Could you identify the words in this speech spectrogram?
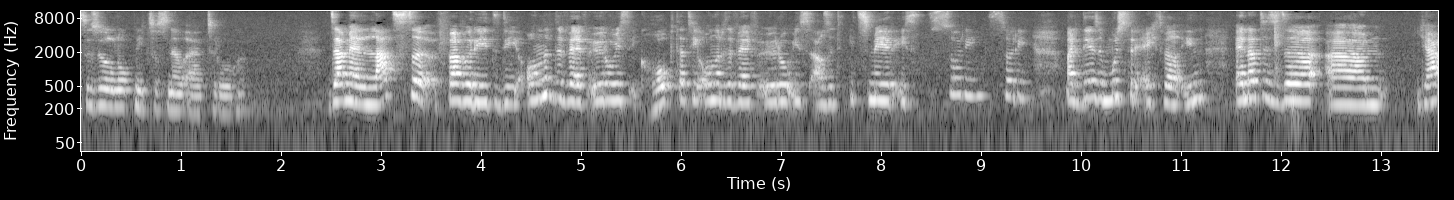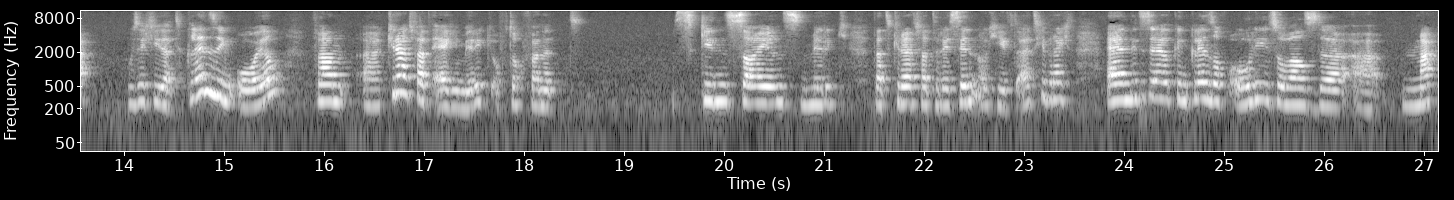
ze zullen ook niet zo snel uitdrogen. Dan mijn laatste favoriet die onder de 5 euro is. Ik hoop dat die onder de 5 euro is. Als het iets meer is, sorry, sorry. Maar deze moest er echt wel in. En dat is de, um, ja, hoe zeg je dat? Cleansing oil van uh, Kruidvat eigen merk. Of toch van het Skin Science merk dat Kruidvat recent nog heeft uitgebracht. En dit is eigenlijk een cleanse of olie zoals de uh, MAC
